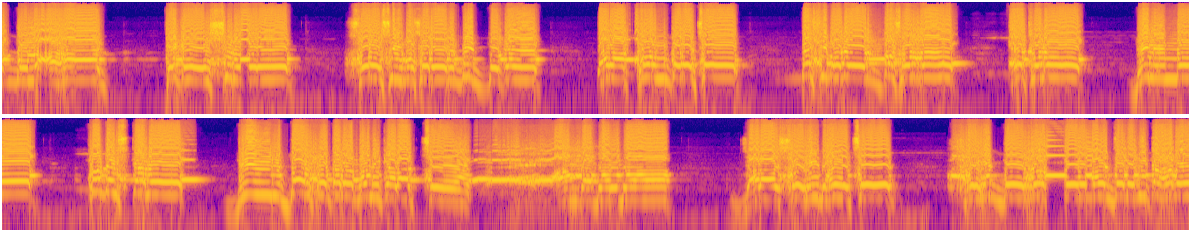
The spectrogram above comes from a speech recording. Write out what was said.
আব্দুল আহাদ থেকে শুরু করে ষোলশি বছরের বৃদ্ধকে তারা খুন করেছে বেশিরভাগের দোষররা এখনও বিভিন্ন প্রতিষ্ঠানে বীর দর্শতারা ভূমিকা রাখছে আমরা বলব যারা শহীদ হয়েছে, শহীদদের রক্তের মর্যাদা দিতে হবে।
